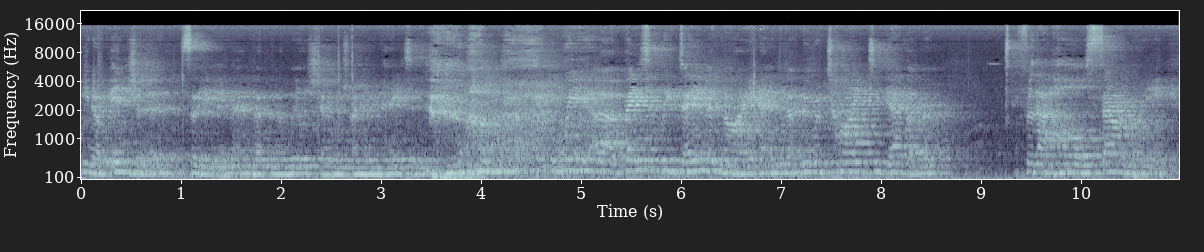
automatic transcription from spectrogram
you know, injured, so you end up in a wheelchair, which I know you hated, um, we uh, basically, David and I ended up, we were tied together for that whole ceremony.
